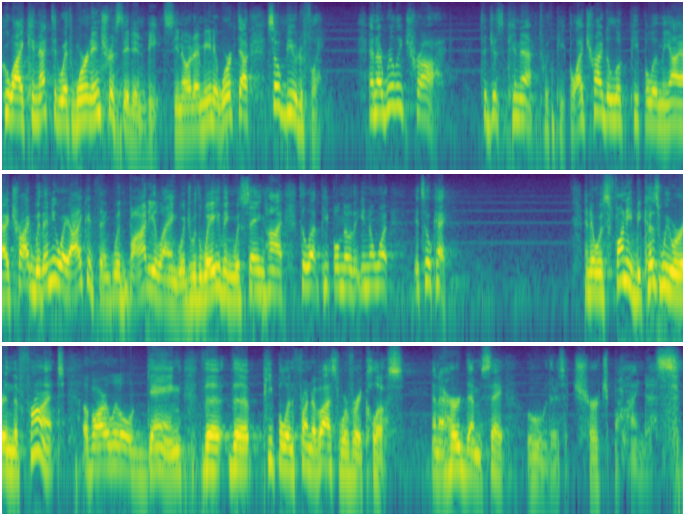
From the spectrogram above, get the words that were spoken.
who I connected with weren't interested in beads. You know what I mean? It worked out so beautifully. And I really tried to just connect with people. I tried to look people in the eye. I tried with any way I could think, with body language, with waving, with saying hi, to let people know that, you know what, it's okay. And it was funny because we were in the front of our little gang, the, the people in front of us were very close. And I heard them say, ooh, there's a church behind us.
